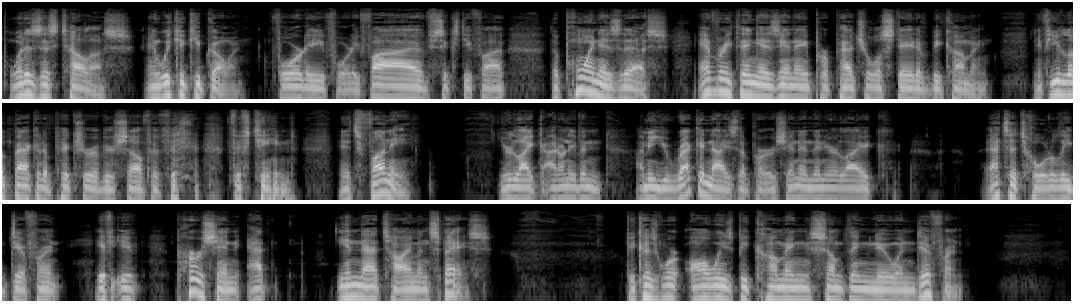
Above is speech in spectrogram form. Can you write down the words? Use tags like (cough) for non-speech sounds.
What does this tell us? And we could keep going 40, 45, 65. The point is this everything is in a perpetual state of becoming. If you look back at a picture of yourself at (laughs) 15, it's funny. You're like, I don't even, I mean, you recognize the person and then you're like, that's a totally different, if, if, person at, in that time and space. Because we're always becoming something new and different.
